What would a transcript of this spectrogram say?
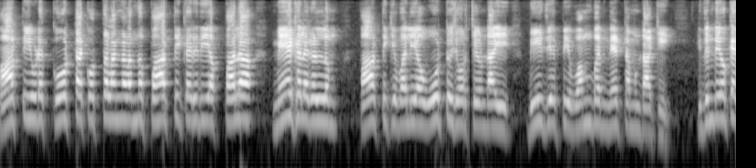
പാർട്ടിയുടെ കോട്ട കൊത്തളങ്ങളെന്ന് പാർട്ടി കരുതിയ പല മേഖലകളിലും പാർട്ടിക്ക് വലിയ വോട്ട് ചോർച്ചയുണ്ടായി. ബി ജെ പി വമ്പൻ നേട്ടമുണ്ടാക്കി. ഇതിന്റെയൊക്കെ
